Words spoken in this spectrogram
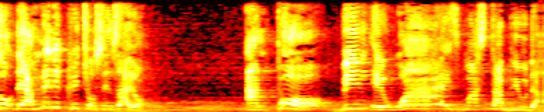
So there are many creatures in Zion. And Paul, being a wise master builder,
